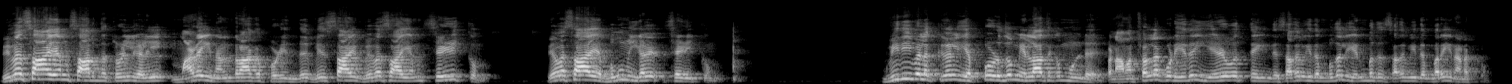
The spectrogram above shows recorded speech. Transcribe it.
விவசாயம் சார்ந்த தொழில்களில் மழை நன்றாக பொழிந்து விவசாயம் விவசாயம் செழிக்கும். விவசாய பூமிகள் செழிக்கும். விதிவிலக்குகள் எப்பொழுதும் எல்லாத்துக்கும் உண்டு. இப்ப நாம சொல்லக்கூடியது எழுபத்தைந்து சதவீதம் முதல் எண்பது சதவீதம் வரை நடக்கும்.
